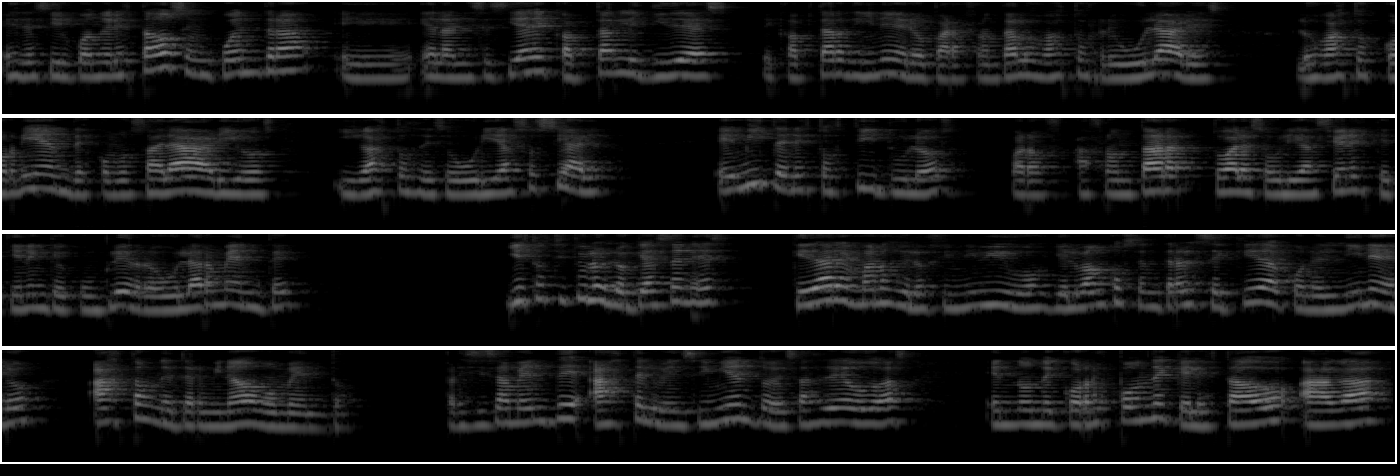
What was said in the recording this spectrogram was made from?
Es decir, cuando el Estado se encuentra eh, en la necesidad de captar liquidez, de captar dinero para afrontar los gastos regulares, los gastos corrientes como salarios y gastos de seguridad social, emiten estos títulos para afrontar todas las obligaciones que tienen que cumplir regularmente. Y estos títulos lo que hacen es quedar en manos de los individuos y el Banco Central se queda con el dinero hasta un determinado momento precisamente hasta el vencimiento de esas deudas en donde corresponde que el Estado haga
